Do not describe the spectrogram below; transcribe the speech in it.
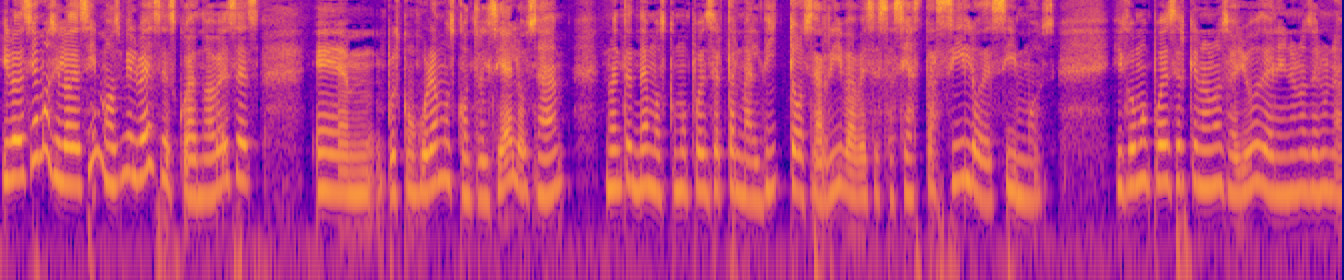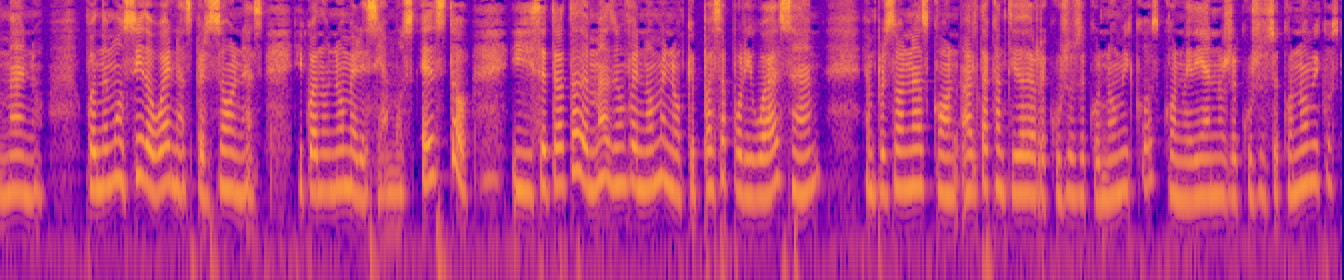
Y lo decíamos y lo decimos mil veces cuando a veces eh, pues conjuramos contra el cielo, Sam. No entendemos cómo pueden ser tan malditos arriba, a veces así, hasta así lo decimos. ¿Y cómo puede ser que no nos ayuden y no nos den una mano cuando hemos sido buenas personas y cuando no merecíamos esto? Y se trata además de un fenómeno que pasa por igual, Sam, en personas con alta cantidad de recursos económicos, con medianos recursos económicos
